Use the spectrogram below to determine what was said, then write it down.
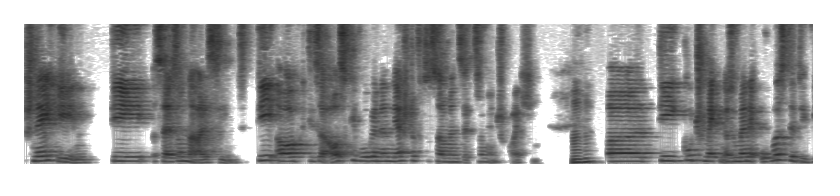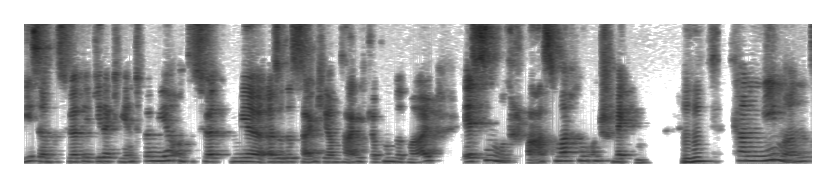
schnell gehen, die saisonal sind, die auch dieser ausgewogenen Nährstoffzusammensetzung entsprechen mhm. äh, die gut schmecken. Also meine oberste Devise, und das hört ja jeder Klient bei mir, und das hört mir, also das sage ich ja am Tag, ich glaube 100 Mal, Essen muss Spaß machen und schmecken. Mhm. Kann niemand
